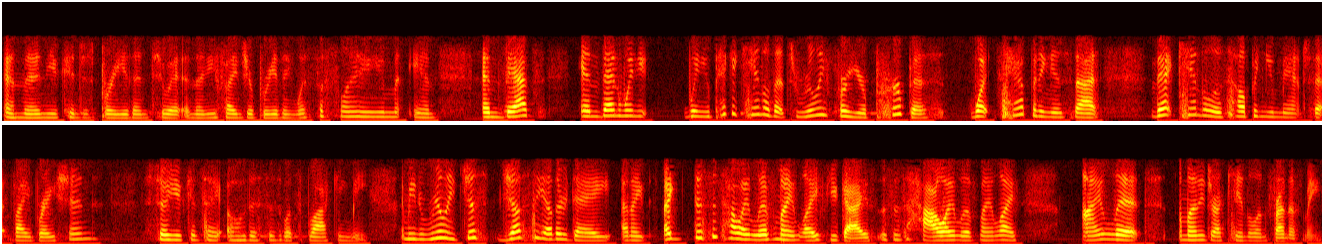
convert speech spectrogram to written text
And then you can just breathe into it, and then you find you're breathing with the flame, and and that's and then when you when you pick a candle that's really for your purpose, what's happening is that that candle is helping you match that vibration so you can say, "Oh, this is what's blocking me." I mean, really just just the other day and I I this is how I live my life, you guys. This is how I live my life. I lit a money draw candle in front of me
